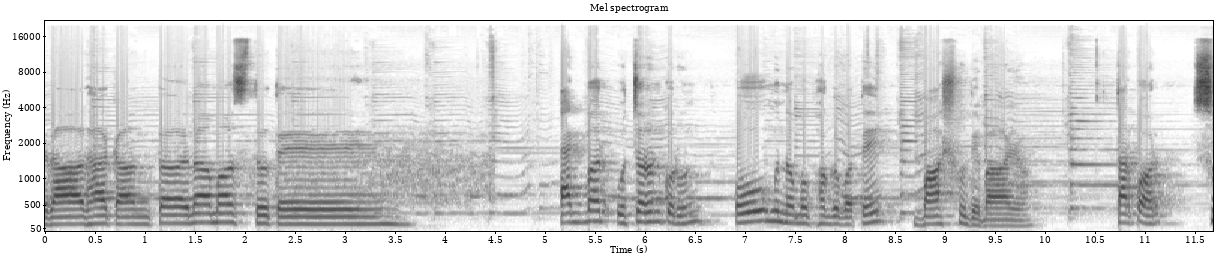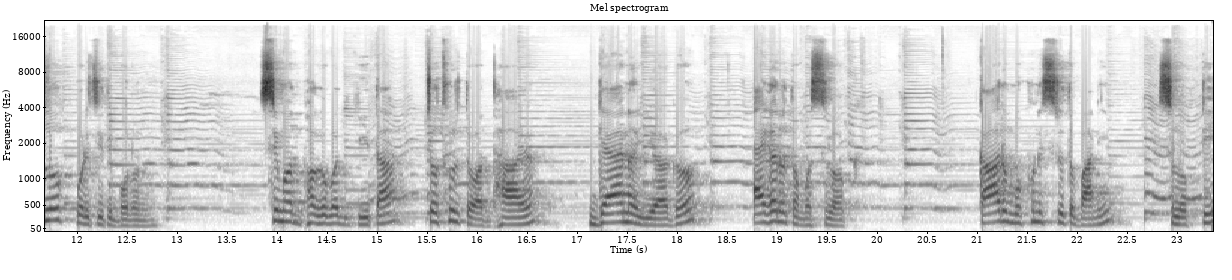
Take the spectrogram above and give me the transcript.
রাধাকান্ত নমস্তুতে। একবার উচ্চারণ করুন, ওম নমো ভগবতে বাসুদেবায়। তারপর শ্লোক পরিচিতি বলুন। শ্রীমদ্ ভগবদ গীতা চতুর্থ অধ্যায়, জ্ঞান ইয়গ এগারোতম শ্লোক। কার মুখনিসৃত বাণী? শ্লোকটি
